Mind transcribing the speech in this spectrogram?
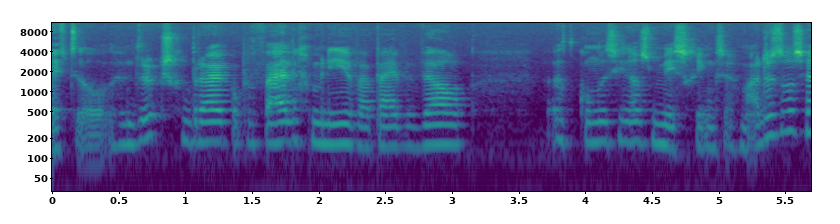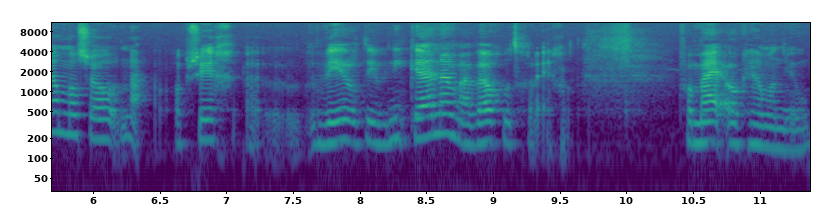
eventueel hun drugsgebruik op een veilige manier, waarbij we wel het konden zien als misging, zeg maar. Dus het was helemaal zo, nou, op zich uh, een wereld die we niet kennen, maar wel goed geregeld. Voor mij ook helemaal nieuw.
